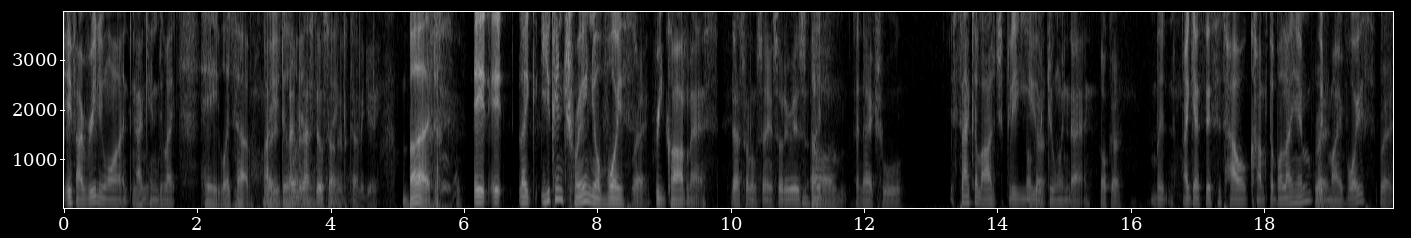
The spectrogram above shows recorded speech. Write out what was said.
if I really want, I Mhm. can be like, "Hey, what's up? How you Right. doing?" I mean, that still like, kind of gay. but it it like you can train your voice Right. regardless. That's what I'm saying. So there is But- um, an actual. Psychologically, you're Okay. doing that. Okay. But I guess this is how comfortable I am with my voice. Right.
